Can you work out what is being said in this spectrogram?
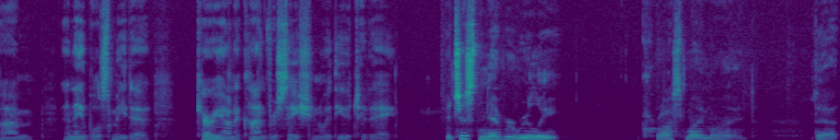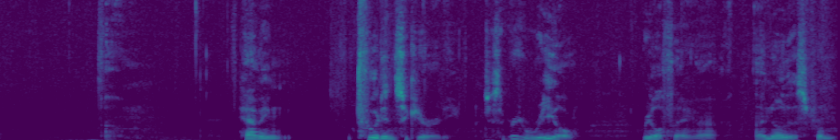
um, enables me to carry on a conversation with you today. It just never really crossed my mind that um, having food insecurity, which is a very real, real thing. I, I know this from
